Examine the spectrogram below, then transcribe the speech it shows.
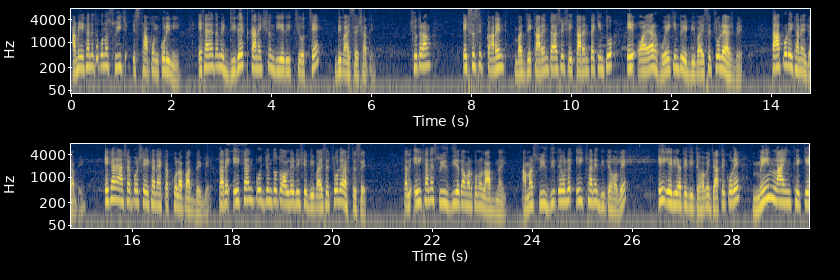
আমি এখানে তো কোনো সুইচ স্থাপন করিনি। এখানে তো আমি ডিরেক্ট কানেকশন দিয়ে দিচ্ছি হচ্ছে ডিভাইসের সাথে। সুতরাং এক্সেসিভ কারেন্ট বা যে কারেন্টটা আসে, সেই কারেন্টটা কিন্তু এই ওয়্যার হয়ে কিন্তু এই ডিভাইসে চলে আসবে। তারপর এখানে যাবে। এখানে আসার পর সে এখানে একটা খোলা পাত দেখবে। তাহলে এইখান পর্যন্ত তো অলরেডি সে ডিভাইসে চলে আসতেছে। তাহলে এইখানে সুইচ দিয়ে তো আমার কোনো লাভ নাই। আমার সুইচ দিতে হলে এইখানে দিতে হবে, এই এরিয়াতে দিতে হবে, যাতে করে মেইন লাইন থেকে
